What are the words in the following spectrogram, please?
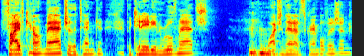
five count match or the ten ca- the Canadian rules match. Watching that on Scramble Vision.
